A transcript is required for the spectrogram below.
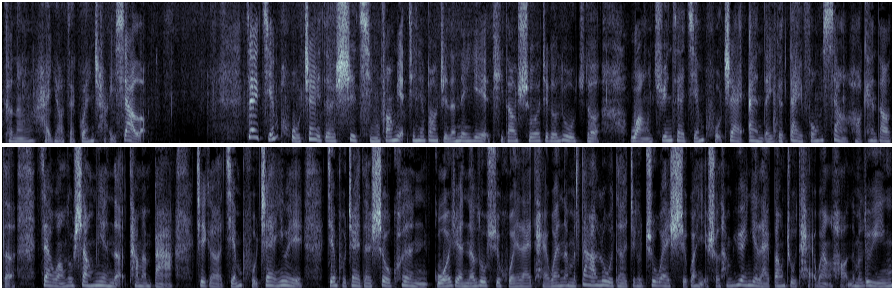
可能还要再观察一下了。在柬埔寨的事情方面，今天报纸的内页也提到说，这个陆的网军在柬埔寨案的一个带风向，好看到的，在网络上面呢，他们把这个柬埔寨，因为柬埔寨的受困国人呢陆续回来台湾，那么大陆的这个驻外使馆也说他们愿意来帮助台湾，好，那么绿营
